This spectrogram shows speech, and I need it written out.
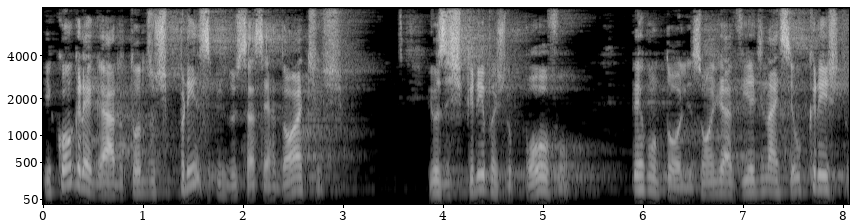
E congregado todos os príncipes dos sacerdotes e os escribas do povo, perguntou-lhes onde havia de nascer o Cristo.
